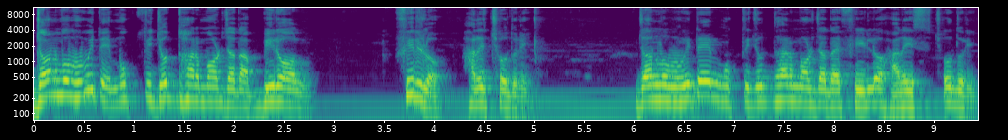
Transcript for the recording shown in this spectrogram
জন্মভূমিতে মুক্তিযোদ্ধার মর্যাদা বিরল, ফিরল হারিস চৌধুরী। জন্মভূমিতে মুক্তিযোদ্ধার মর্যাদায় ফিরল হারিস চৌধুরী।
